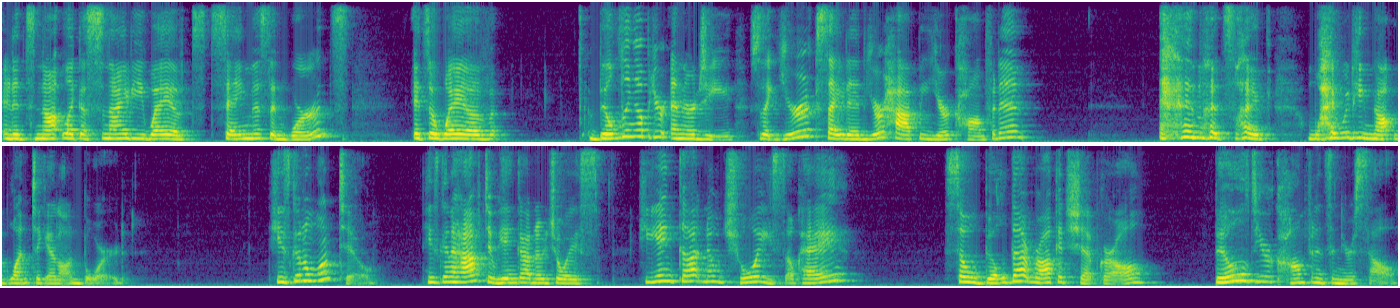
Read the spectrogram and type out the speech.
And it's not like a snidey way of saying this in words, it's a way of building up your energy so that you're excited, you're happy, you're confident. And it's like, why would he not want to get on board? He's gonna want to. He's gonna have to. He ain't got no choice. He ain't got no choice, okay? So build that rocket ship, girl. Build your confidence in yourself.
